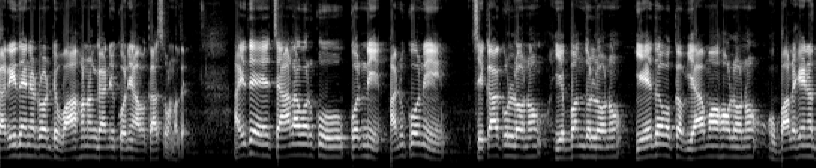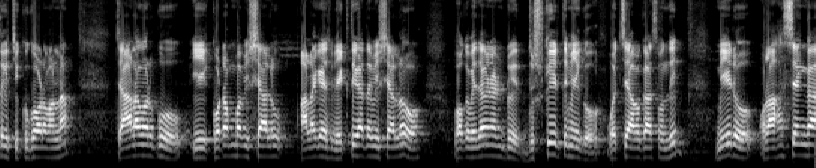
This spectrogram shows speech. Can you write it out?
ఖరీదైనటువంటి వాహనం కానీ కొనే అవకాశం ఉన్నది. అయితే చాలా వరకు కొన్ని అనుకోని చికాకుల్లోనూ ఇబ్బందుల్లోనూ ఏదో ఒక వ్యామోహంలోనూ బలహీనతకు చిక్కుకోవడం వల్ల చాలా వరకు ఈ కుటుంబ విషయాలు అలాగే వ్యక్తిగత విషయాల్లో ఒక విధమైనటువంటి దుష్కీర్తి మీకు వచ్చే అవకాశం ఉంది. మీరు రహస్యంగా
